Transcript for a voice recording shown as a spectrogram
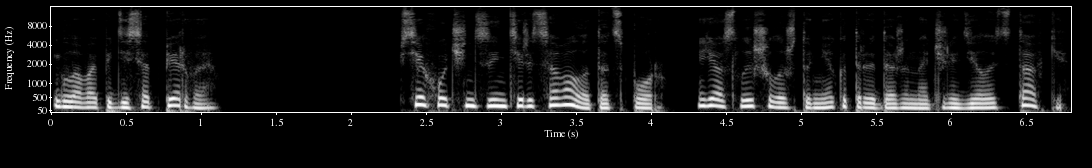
Глава 51. Всех очень заинтересовал этот спор. Я слышала, что некоторые даже начали делать ставки.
